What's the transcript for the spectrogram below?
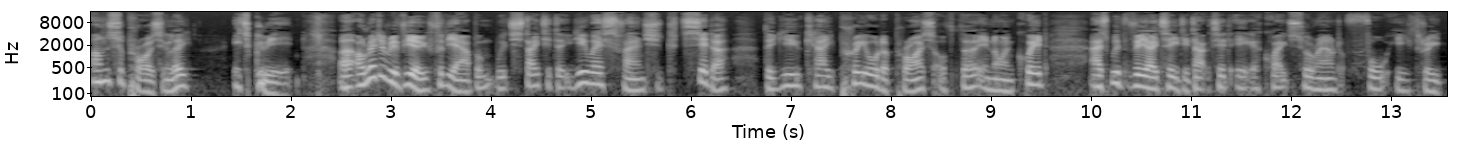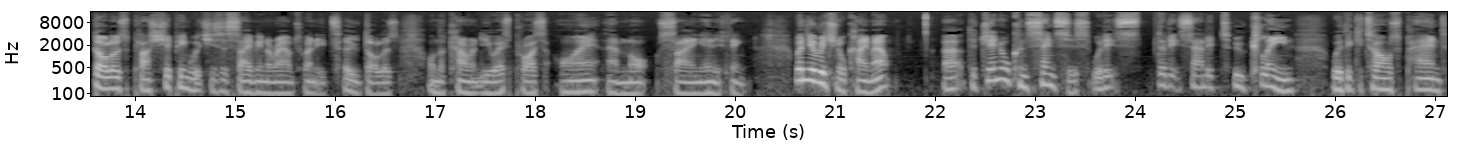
Unsurprisingly, it's great. Uh, I read a review for the album which stated that US fans should consider the UK pre-order price of 39 quid, as with VAT deducted, it equates to around $43 plus shipping, which is a saving around $22 on the current US price. I am not saying anything. When the original came out, uh, the general consensus was it's, that it sounded too clean, with the guitars panned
